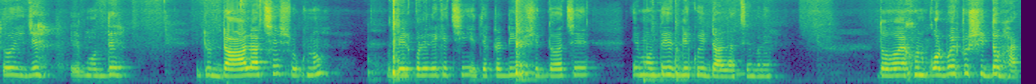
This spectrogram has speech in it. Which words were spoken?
তো এই যে এর মধ্যে একটু ডাল আছে, শুকনো, বের করে রেখেছি। এতে একটা ডিম সিদ্ধ আছে। এর মধ্যে লিকুইড ডাল আছে মানে তো এখন করব একটু সিদ্ধ ভাত।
